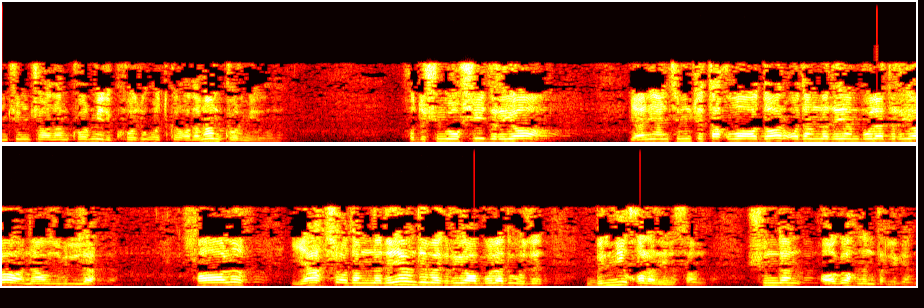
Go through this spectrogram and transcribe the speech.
Uncha muncha odam ko'rmaydi ko'zi o'tkir odam ham ko'rmaydi uni. Xuddi shunga o'xshaydi riyo. Ya'ni ancha muncha taqvodor odamlarda ham bo'ladi riyo billah solih yaxshi odamlarda ham demak riyo bo'ladi o'zi. Bilmay qoladi inson. Shundan ogohlantirilgan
